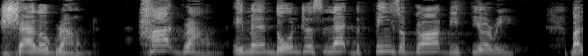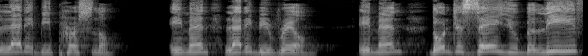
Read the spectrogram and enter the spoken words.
Shallow ground. Hard ground. Amen. Don't just let the things of God be theory, but let it be personal. Amen. Let it be real. Amen. Don't just say you believe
